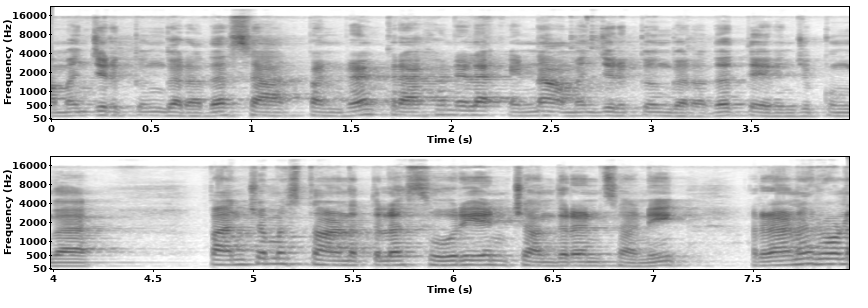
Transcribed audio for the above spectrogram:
அமைஞ்சிருக்குங்கிறத ஷேர் பண்ணுறேன் கிரகநிலை என்ன அமைஞ்சிருக்குங்கிறத தெரிஞ்சுக்குங்க. பஞ்சமஸ்தானத்தில் சூரியன் சந்திரன் சனி ரணருண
